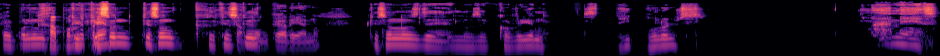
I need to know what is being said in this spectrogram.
Pero ponle un- Japón ¿qué, qué son, qué son, qué, es- Japón coreano. qué son los de los de Korean? 8 dólares. No mames.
